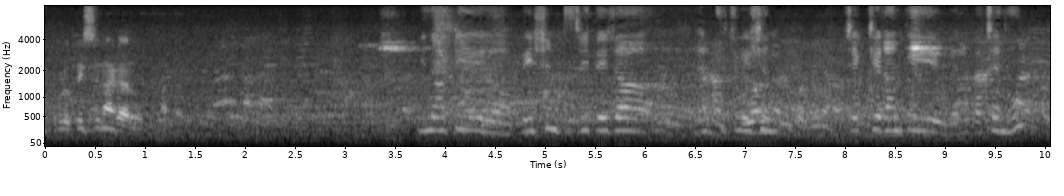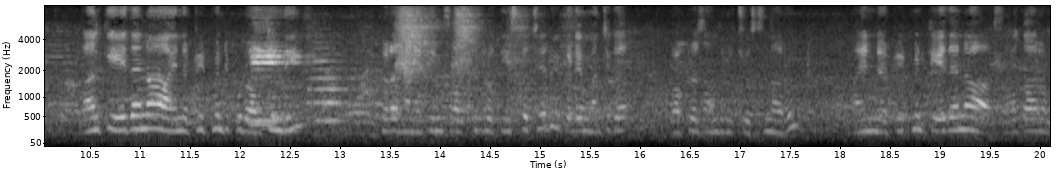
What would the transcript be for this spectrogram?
ఇప్పుడు కృష్ణ గారు మాట్లాడారు ఈనాటి patient Sriteja health situation check చేయడానికి వచ్చాము. దానికి ఏదైనా ఆయన ట్రీట్మెంట్ ఇప్పుడు అవుతుంది. ఇక్కడ మన కిమ్స్ హాస్పిటల్లో తీసుకొచ్చారు. ఇక్కడే మంచిగా డాక్టర్స్ అందరూ చూస్తున్నారు ఆయన ట్రీట్మెంట్కి ఏదైనా సహకారం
